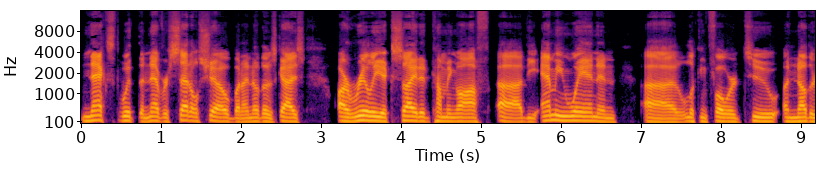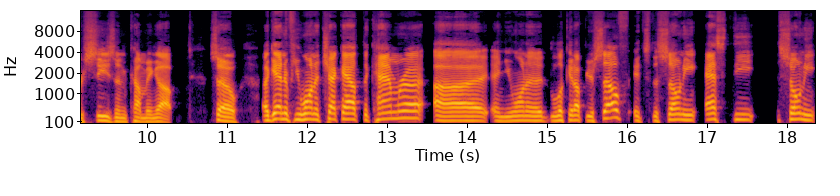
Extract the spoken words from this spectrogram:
next with the Never Settle show. But I know those guys are really excited coming off the Emmy win and looking forward to another season coming up. So Again, if you want to check out the camera uh, and you want to look it up yourself, it's the Sony SD Sony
